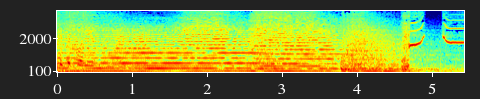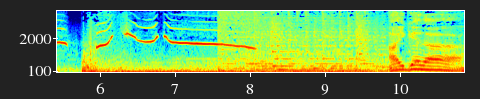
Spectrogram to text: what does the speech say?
¿Qué te ponen? Ahí queda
